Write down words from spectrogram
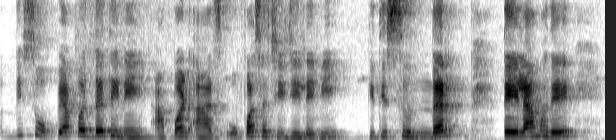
अगदी सोप्या पद्धतीने आपण आज उपवासाची जिलेबी किती सुंदर तेलामध्ये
